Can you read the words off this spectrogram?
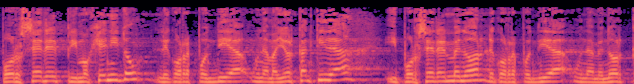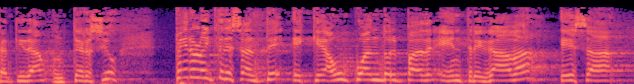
Por ser el primogénito le correspondía una mayor cantidad y por ser el menor le correspondía una menor cantidad, un tercio. Pero lo interesante es que aun cuando el padre entregaba esa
